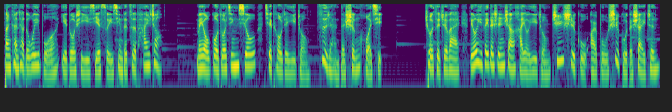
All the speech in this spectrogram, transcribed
翻看他的微博，也多是一些随性的自拍照，没有过多精修，却透着一种自然的生活气。除此之外，刘亦菲的身上还有一种知世故而不世故的率真。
